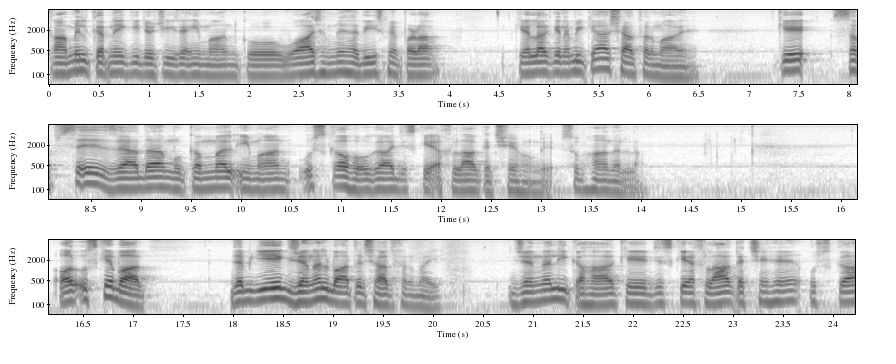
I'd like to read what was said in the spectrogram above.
कामिल करने की जो चीज़ है ईमान को, वो आज हमने हदीस में पढ़ा कि अल्लाह के नबी क्या अशात फरमा रहे हैं कि सबसे ज़्यादा मुकम्मल ईमान उसका होगा जिसके अखलाक अच्छे होंगे। सुबहान अल्लाह और उसके बाद जब ये एक जनरल बात इर्शाद फरमाई, जनरली कहा कि जिसके अखलाक अच्छे हैं उसका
